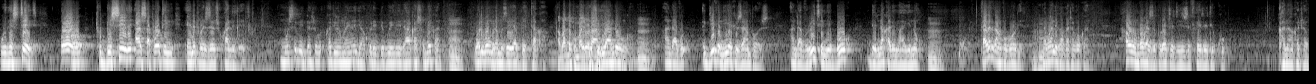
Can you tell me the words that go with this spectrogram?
with the state or to be seen as supporting any presidential candidate. Museveni kati oyo mayanja akoledde bwerere akasobe kano waliwo omulamuzi eyabba ettaka. Abadde ku kiryandongo and i've given you examples and i've written a book the nakalema ayino kakati kankubuulire nabwandika akatabo kano. How mbabazi plotted his failed coup? Kano akatabo.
